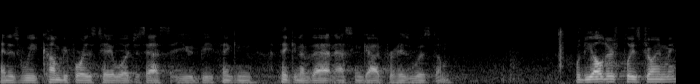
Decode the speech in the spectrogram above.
And as we come before this table, I just ask that you'd be thinking, thinking of that and asking God for His wisdom. Would the elders please join me?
